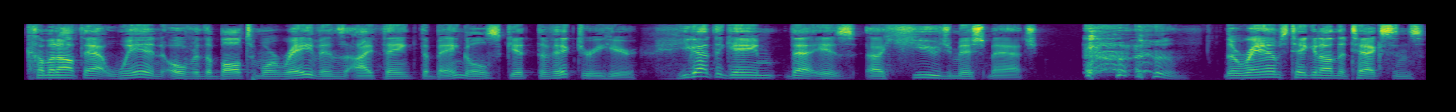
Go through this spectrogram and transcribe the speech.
coming off that win over the Baltimore Ravens, I think the Bengals get the victory here. You got the game that is a huge mismatch. the Rams taking on the Texans.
